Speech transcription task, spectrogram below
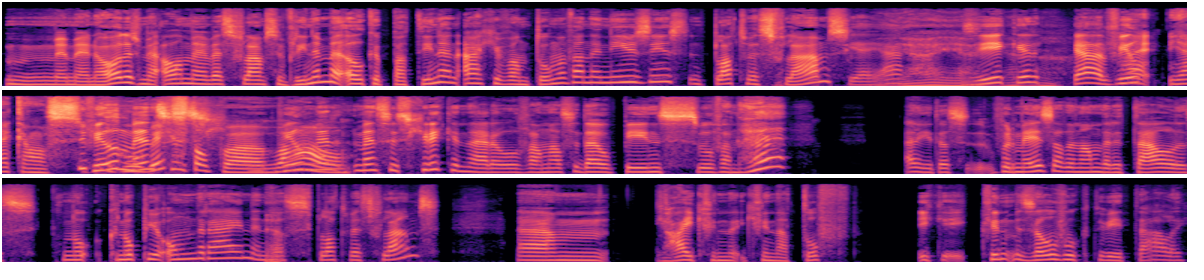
M- Met mijn ouders, met al mijn West-Vlaamse vrienden, met Elke Patine en Aagje van Tomme van de Nieuwsdienst. In het plat West-Vlaams, ja, ja. ja, Zeker. ja. Ja, veel, Ja, jij kan super veel mensen, wegstoppen. veel men- mensen schrikken daar al van als ze dat opeens zo van, hè? Allee, dat is, voor mij is dat een andere taal. Dat is kno- knopje omdraaien en Ja. dat is plat West-Vlaams. Ehm, ja, ik vind, ik vind dat tof. Ik, ik vind mezelf ook tweetalig.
